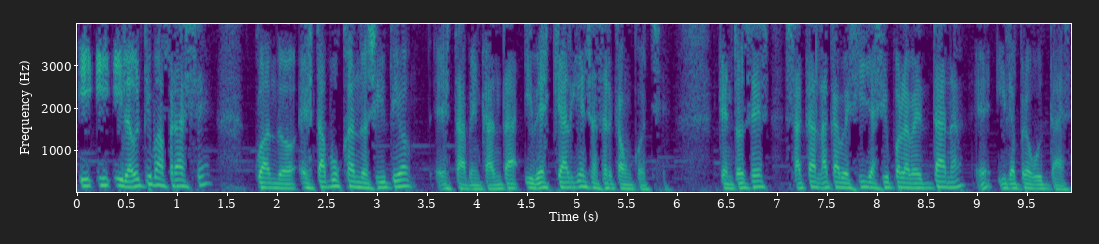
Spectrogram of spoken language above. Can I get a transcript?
Y, y- y la última frase, cuando estás buscando sitio, esta me encanta, y ves que alguien se acerca a un coche. Que entonces sacas la cabecilla así por la ventana ¿eh? y le preguntas,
